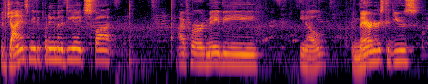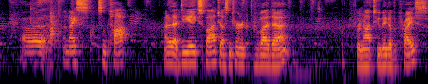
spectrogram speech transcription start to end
the Giants maybe putting him in a DH spot. I've heard maybe, you know, the Mariners could use uh, a nice some pop out of that DH spot. Justin Turner could provide that for not too big of a price.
